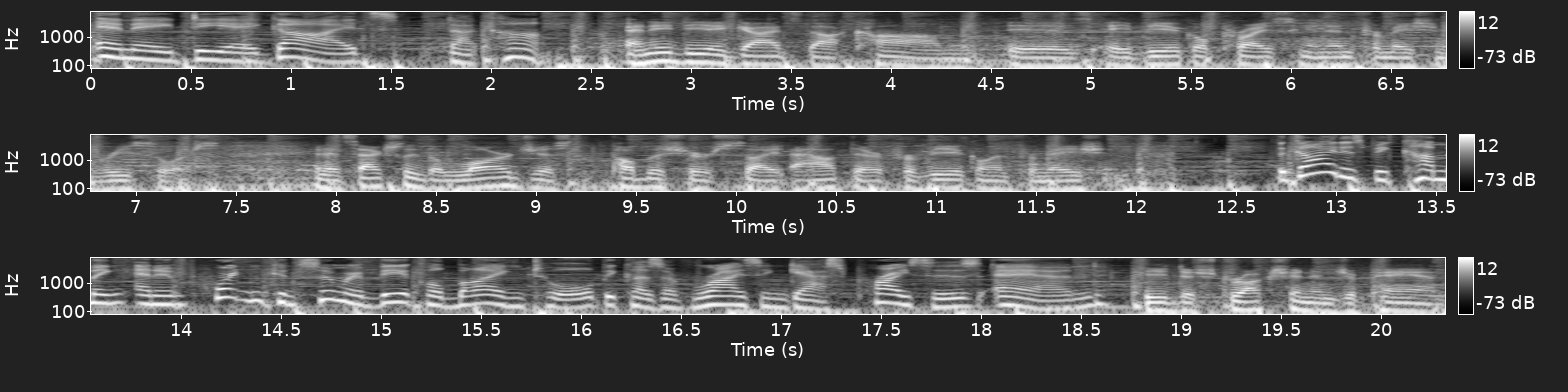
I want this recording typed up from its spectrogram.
nadaguides.com. NADAguides.com is a vehicle pricing and information resource, and it's actually the largest publisher site out there for vehicle information. The guide is becoming an important consumer vehicle buying tool because of rising gas prices and the destruction in Japan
